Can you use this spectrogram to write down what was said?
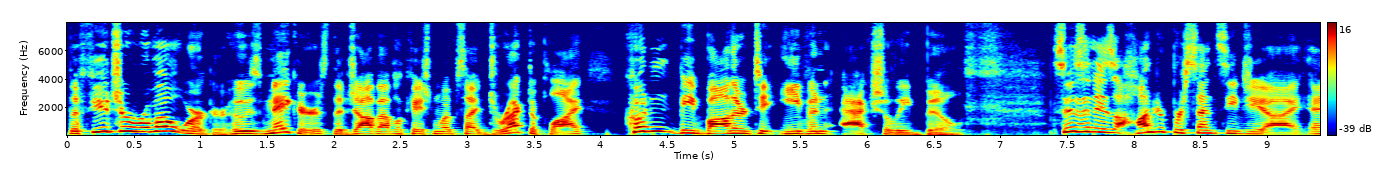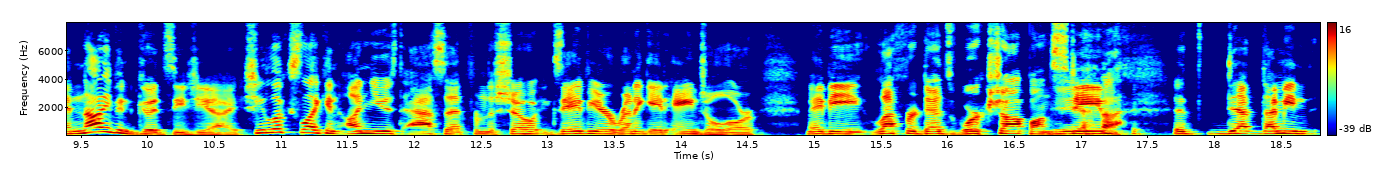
the future remote worker whose makers, the job application website Direct Apply, couldn't be bothered to even actually build. Susan is 100% CGI and not even good CGI. She looks like an unused asset from the show Xavier Renegade Angel or maybe Left 4 Dead's Workshop on Steam. Yeah. It, I mean,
